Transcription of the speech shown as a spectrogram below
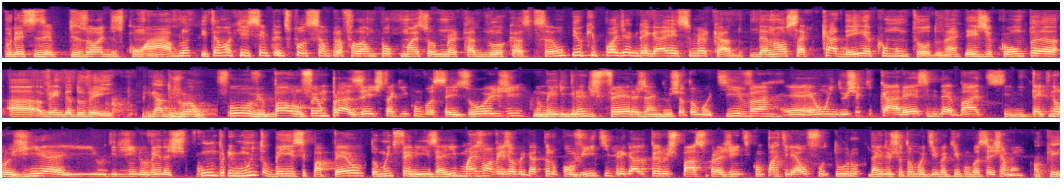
por esses episódios com a Abla e estamos aqui sempre à disposição para falar um pouco mais sobre o mercado de locação e o que pode agregar a esse mercado, da nossa cadeia como um todo, né? Desde compra à venda do veículo. Obrigado, João. Fulvio, Paulo, foi um prazer estar aqui com vocês hoje, no meio de grandes feras da indústria automotiva. É, é uma indústria que carece de debates de tecnologia e o Dirigindo Vendas cumpre muito bem esse papel. Estou muito feliz aí. Mais uma vez, obrigado pelo convite e obrigado pelo espaço para a gente compartilhar o futuro da indústria automotiva aqui com vocês também. Ok,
